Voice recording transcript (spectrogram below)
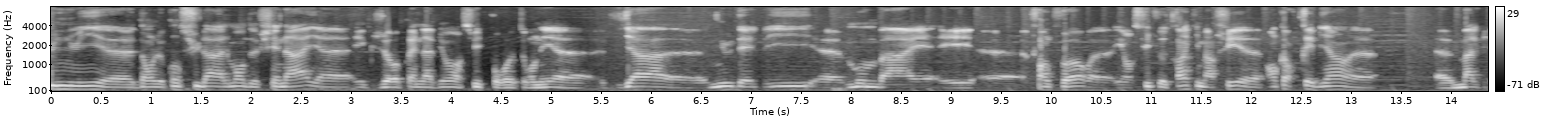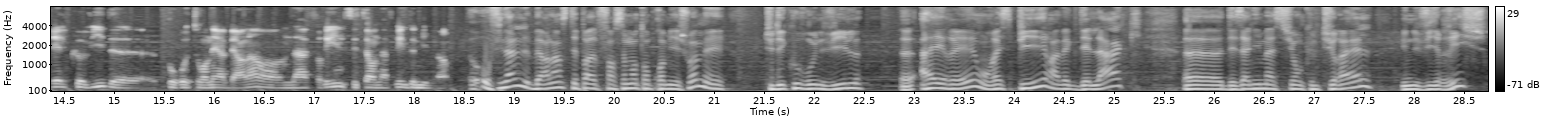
une nuit euh, dans le consulat allemand de Chennai euh, et que je reprenne l'avion ensuite pour retourner euh, via New Delhi, Mumbai et Francfort et ensuite le train qui marchait encore très bien malgré le Covid pour retourner à Berlin en avril, c'était en avril 2020. Au final, Berlin, c'était pas forcément ton premier choix, mais tu découvres une ville aérée, on respire avec des lacs, des animations culturelles, une vie riche.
